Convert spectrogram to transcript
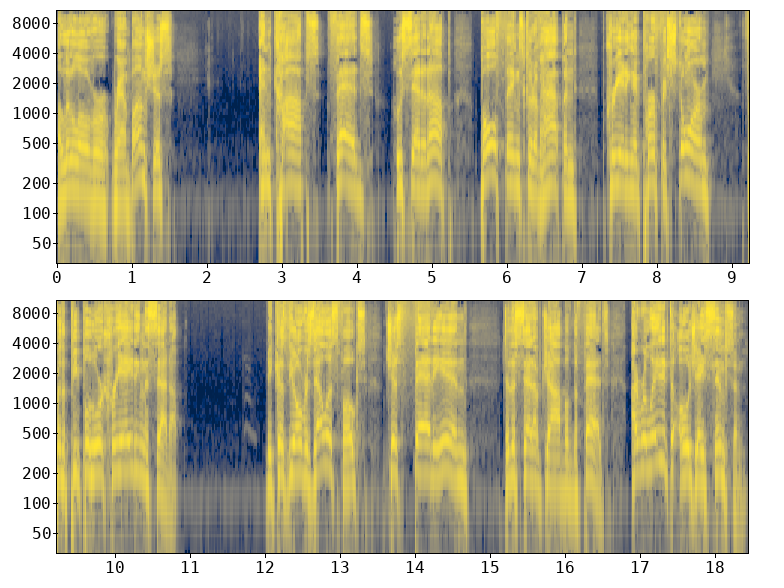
a little over rambunctious and cops, feds who set it up. Both things could have happened creating a perfect storm for the people who are creating the setup. Because the overzealous folks just fed in to the setup job of the feds. I related to OJ Simpson.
